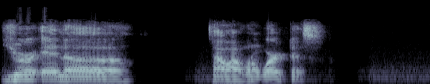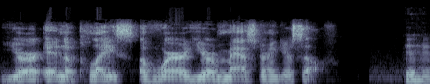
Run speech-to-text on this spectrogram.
you're in a how I want to word this. You're in a place of where you're mastering yourself. Mm-hmm.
